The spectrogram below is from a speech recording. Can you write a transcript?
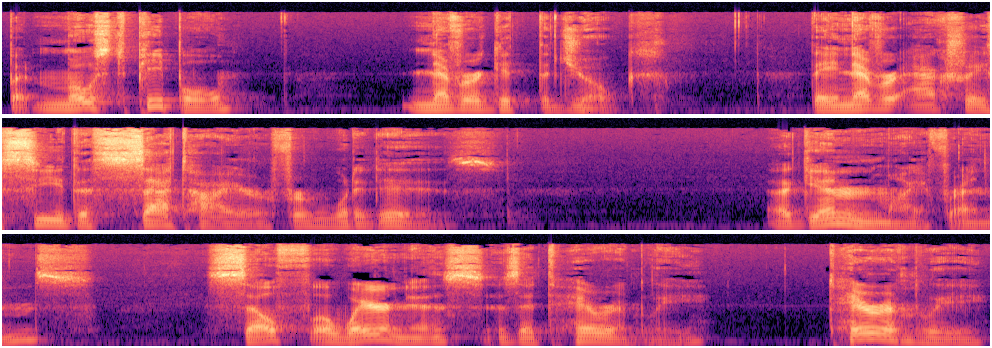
But most people never get the joke. They never actually see the satire for what it is. Again, my friends, self awareness is a terribly, terribly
